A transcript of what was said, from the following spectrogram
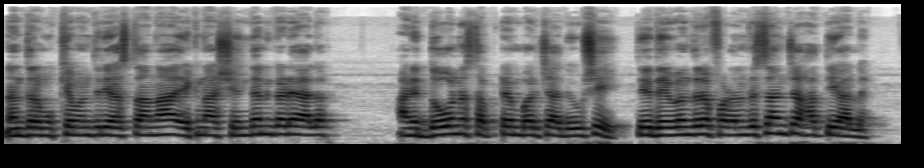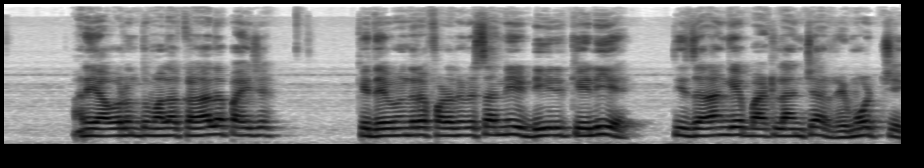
नंतर मुख्यमंत्री असताना एकनाथ शिंदेंकडे आलं आणि दोन सप्टेंबरच्या दिवशी ते देवेंद्र फडणवीसांच्या हाती आलं. आणि यावरून तुम्हाला कळालं पाहिजे की देवेंद्र फडणवीसांनी डील केली आहे ती जरांगे पाटलांच्या रिमोटची.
